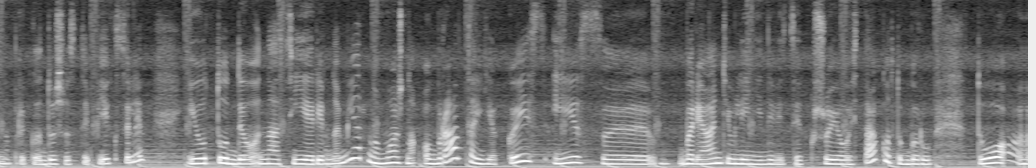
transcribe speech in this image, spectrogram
наприклад, до 6 пікселів. І отут, де у нас є рівномірно, можна обрати якийсь із е, варіантів лінії. Дивіться, якщо я ось так от оберу, то е,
